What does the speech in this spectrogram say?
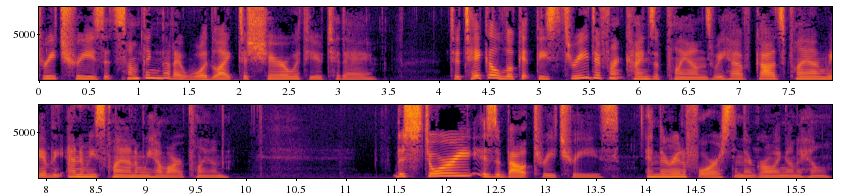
three trees, it's something that I would like to share with you today. To take a look at these three different kinds of plans. We have God's plan, we have the enemy's plan, and we have our plan. The story is about three trees, and they're in a forest and they're growing on a hill.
